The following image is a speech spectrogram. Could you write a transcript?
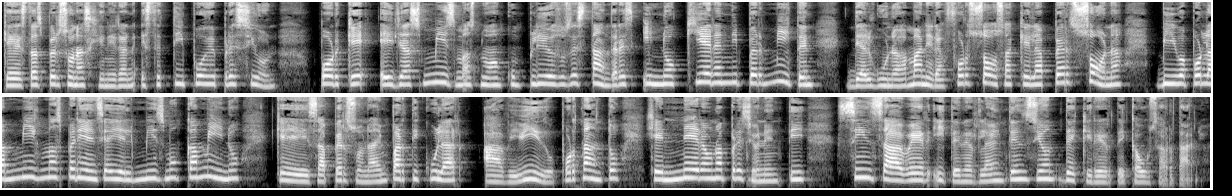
que estas personas generan este tipo de presión porque ellas mismas no han cumplido esos estándares y no quieren ni permiten de alguna manera forzosa que la persona viva por la misma experiencia y el mismo camino que esa persona en particular ha vivido. Por tanto, genera una presión en ti sin saber y tener la intención de quererte causar daño.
